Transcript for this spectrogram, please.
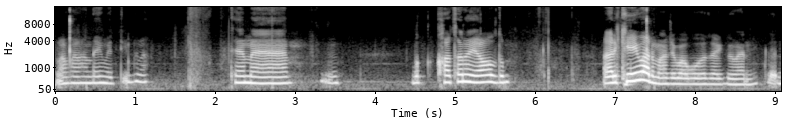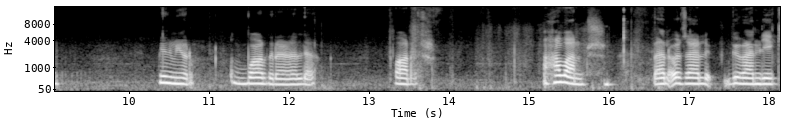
Şuna falan değmedi mi? Tamam. Bu katanayı aldım. Erkeği var mı acaba bu özel güvenliklerin? Bilmiyorum. Vardır herhalde. Vardır. Aha varmış. Ben özel güvenlik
